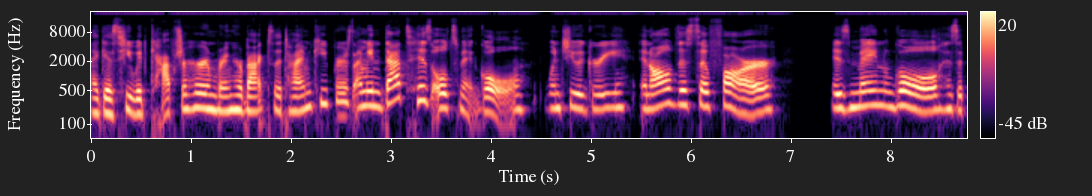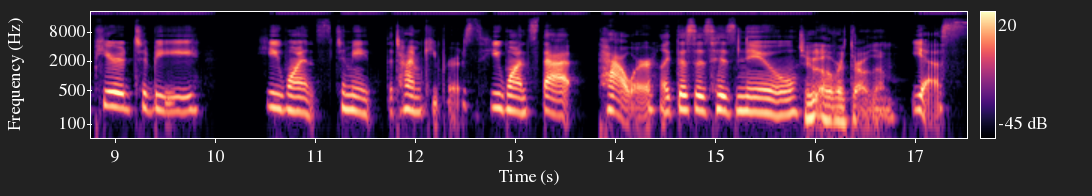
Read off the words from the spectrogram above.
I guess he would capture her and bring her back to the timekeepers. I mean, that's his ultimate goal. Wouldn't you agree? In all of this so far, his main goal has appeared to be he wants to meet the timekeepers. He wants that power. Like this is his new To overthrow them. Yes.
